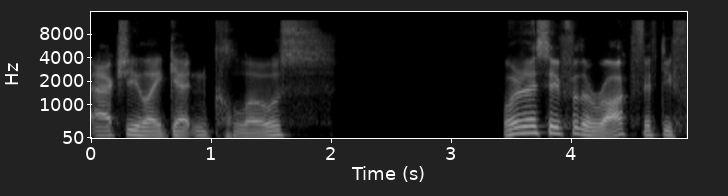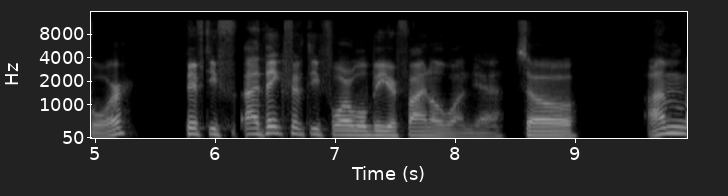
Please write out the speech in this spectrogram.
actually like getting close. What did I say for The Rock? 54. 50 I think 54 will be your final one, yeah. So I'm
